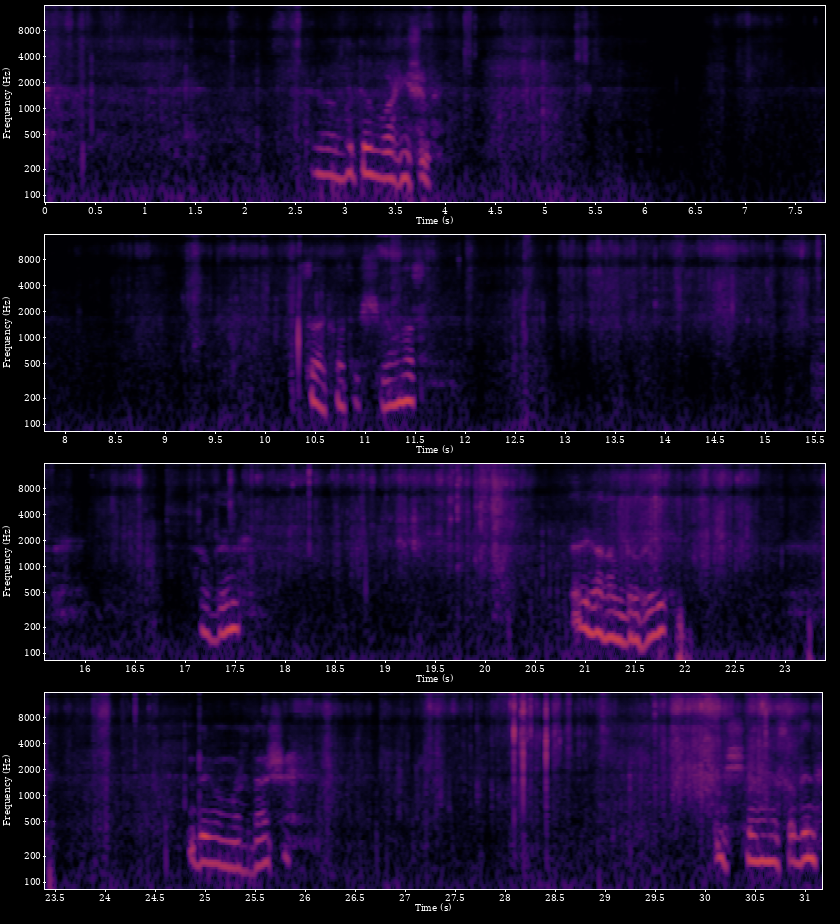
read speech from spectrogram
Треба бути уважнішим. Так, от і ще у нас. Один. Рядом другий. Дивимось далі. І ще у нас один.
